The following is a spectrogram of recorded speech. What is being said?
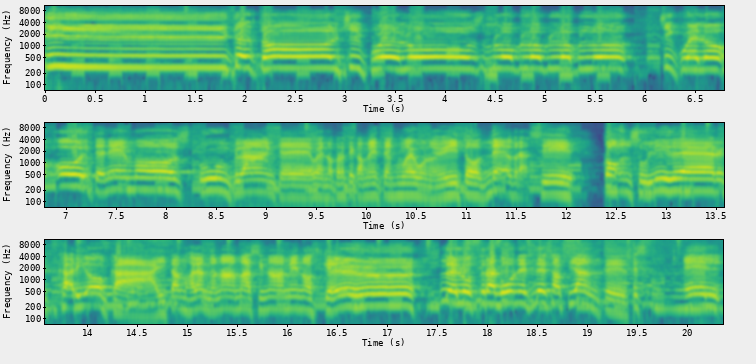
¿Y qué tal, chicuelos? Bla, bla, bla, bla. Chicuelo, hoy tenemos un clan que, bueno, prácticamente es nuevo, nuevito, de Brasil, con su líder Carioca. Y estamos hablando nada más y nada menos que de los dragones desafiantes. El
